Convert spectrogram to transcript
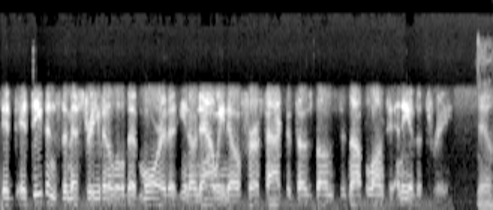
it, it deepens the mystery even a little bit more that, you know, now we know for a fact that those bones did not belong to any of the three. Yeah.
